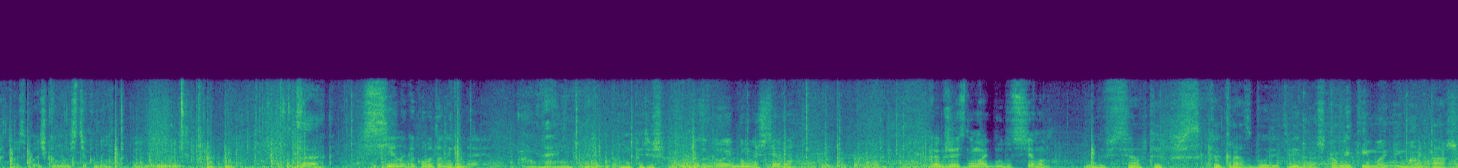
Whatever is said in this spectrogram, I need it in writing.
Кто испачкал нам стекло? Так, Сено какого-то накидали. да не, не переживай. Сдует, думаешь, сено? Как же я снимать буду с сеном? Ну все, ты как раз будет видно, что летим, а не монтаж.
